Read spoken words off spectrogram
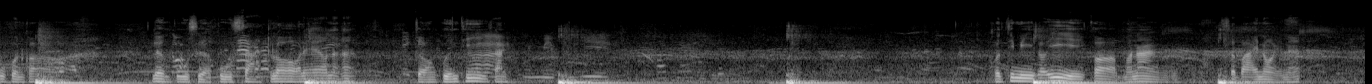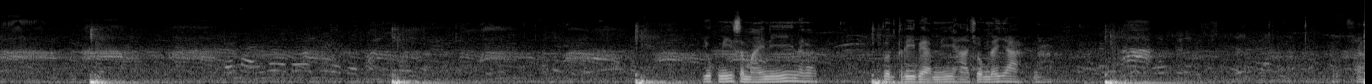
ผู้คนก็เริ่มปูเสือปูสาดรอแล้วนะฮะจองพื้นที่กัน คนที่มีเก้าอี้ก็มานั่งสบายหน่อยนะ ยุคนี้สมัยนี้นะครับ ดนตรีแบบนี้หาชมได้ยากนะครับชาว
